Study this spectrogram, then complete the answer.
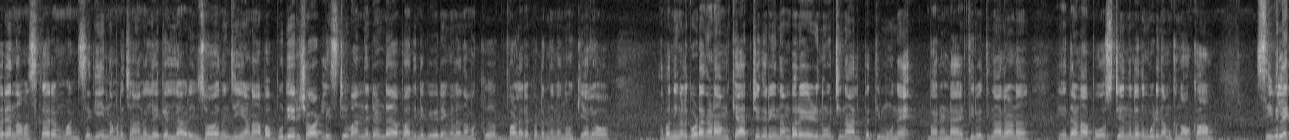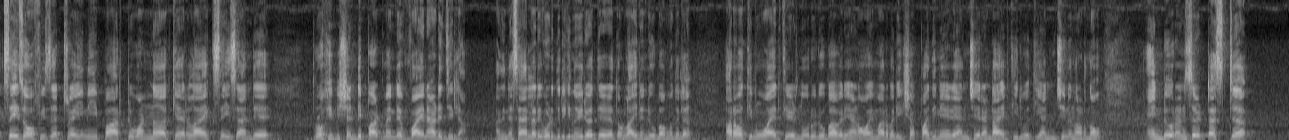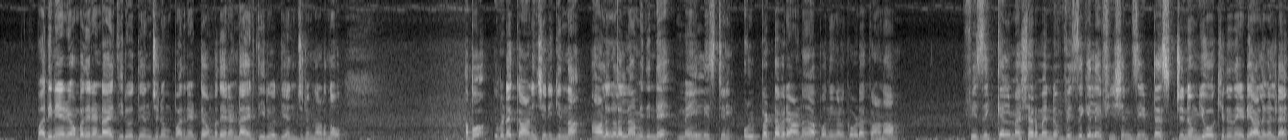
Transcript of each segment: വരെ നമസ്കാരം. Once again നമ്മുടെ ചാനലിലേക്ക് എല്ലാവരെയും സ്വാഗതം ചെയ്യണം. അപ്പോൾ പുതിയൊരു ഷോർട്ട് ലിസ്റ്റ് വന്നിട്ടുണ്ട്. അപ്പോൾ അതിന്റെ വിവരങ്ങൾ നമുക്ക് വളരെ പെട്ടെന്ന് തന്നെ നോക്കിയാലോ. അപ്പോൾ നിങ്ങൾക്കിവിടെ കാണാം. കാറ്റഗറി നമ്പർ എഴുന്നൂറ്റി നാൽപ്പത്തി മൂന്ന് രണ്ടായിരത്തി ഇരുപത്തി നാലാണ് ഏതാണ് ആ പോസ്റ്റ് എന്നുള്ളതും കൂടി നമുക്ക് നോക്കാം. Civil excise officer trainee part one Kerala excise and prohibition department Wayanad ജില്ല. അതിന് സാലറി കൊടുത്തിരിക്കുന്നു ഇരുപത്തേഴ് തൊള്ളായിരം രൂപ മുതൽ അറുപത്തി മൂവായിരത്തി എഴുന്നൂറ് രൂപ വരെയാണ് ഒ എം ആർ പരീക്ഷ പതിനേഴ് അഞ്ച് രണ്ടായിരത്തി ഇരുപത്തി അഞ്ചിന് നടന്നു. എൻഡൂറൻസ് ടെസ്റ്റ് പതിനേഴ് ഒമ്പത് രണ്ടായിരത്തി ഇരുപത്തി അഞ്ചിനും പതിനെട്ട് ഒമ്പത് രണ്ടായിരത്തി ഇരുപത്തി അഞ്ചിനും നടന്നു. അപ്പോൾ ഇവിടെ കാണിച്ചിരിക്കുന്ന ആളുകളെല്ലാം ഇതിന്റെ മെയിൻ ലിസ്റ്റിൽ ഉൾപ്പെട്ടവരാണ്. അപ്പോൾ നിങ്ങൾക്ക് ഇവിടെ കാണാം. ഫിസിക്കൽ മെഷർമെന്റും ഫിസിക്കൽ എഫിഷ്യൻസി ടെസ്റ്റിനും യോഗ്യത നേടിയ ആളുകളുടെ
